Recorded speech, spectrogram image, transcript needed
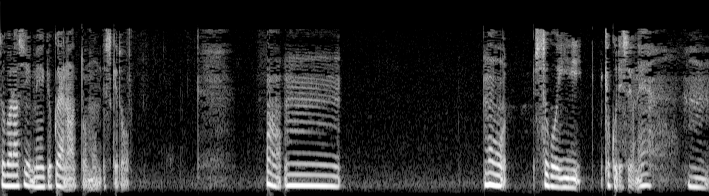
素晴らしい名曲やなと思うんですけど。まあ、うーん、もう、すごいいい曲ですよね。うん。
